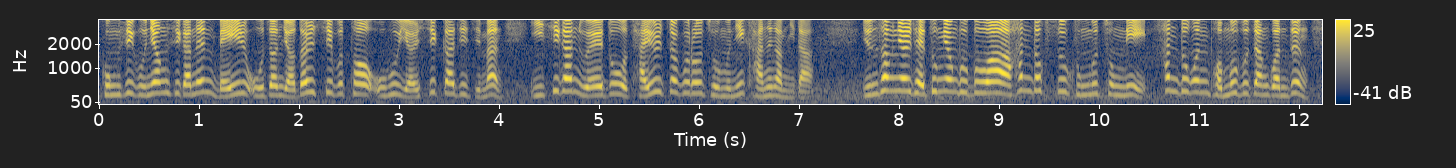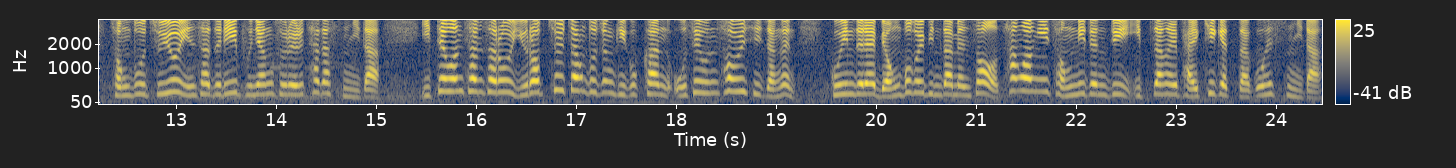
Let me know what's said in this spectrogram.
공식 운영 시간은 매일 오전 8시부터 오후 10시까지지만 이 시간 외에도 자율적으로 조문이 가능합니다. 윤석열 대통령 부부와 한덕수 국무총리, 한동훈 법무부 장관 등 정부 주요 인사들이 분향소를 찾았습니다. 이태원 참사로 유럽 출장 도중 귀국한 오세훈 서울시장은 고인들의 명복을 빈다면서 상황이 정리된 뒤 입장을 밝히겠다고 했습니다.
